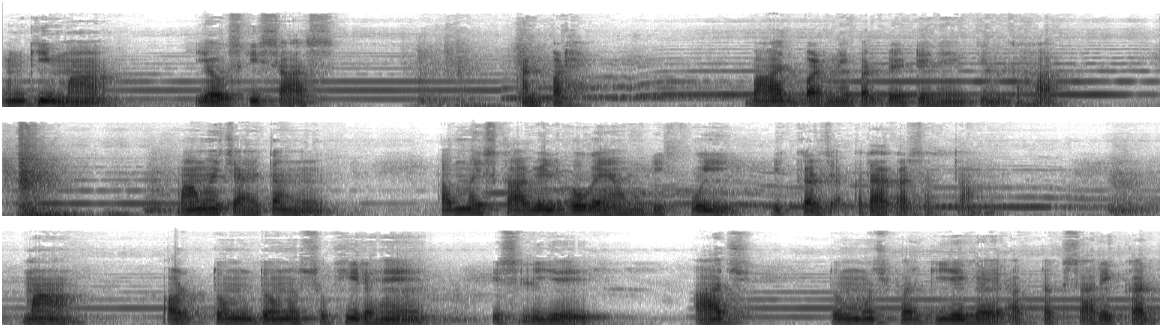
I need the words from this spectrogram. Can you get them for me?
उनकी माँ या उसकी सास अनपढ़ है। बात बढ़ने पर बेटे ने एक दिन कहा माँ, मैं चाहता हूँ, अब मैं इस काबिल हो गया हूँ कि कोई भी कर्ज अदा कर सकता हूँ। माँ और तुम दोनों सुखी रहें, इसलिए आज तुम मुझ पर किए गए अब तक सारे कर्ज,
